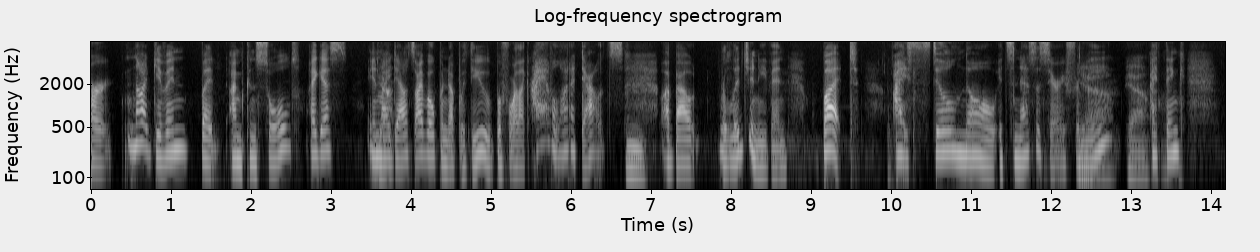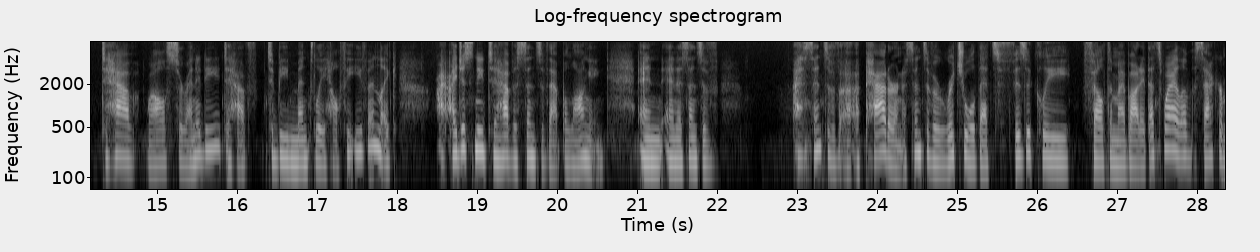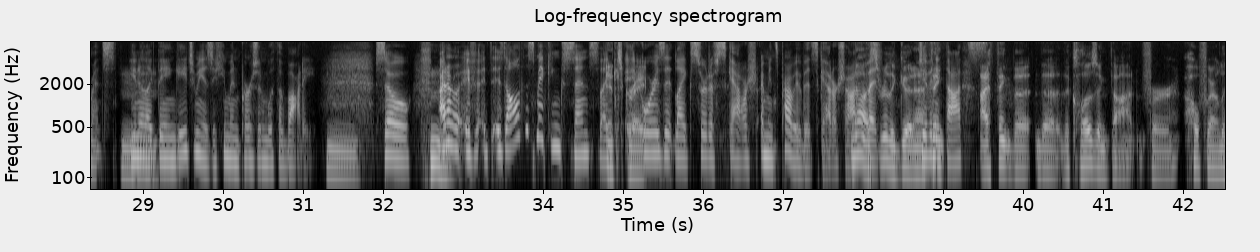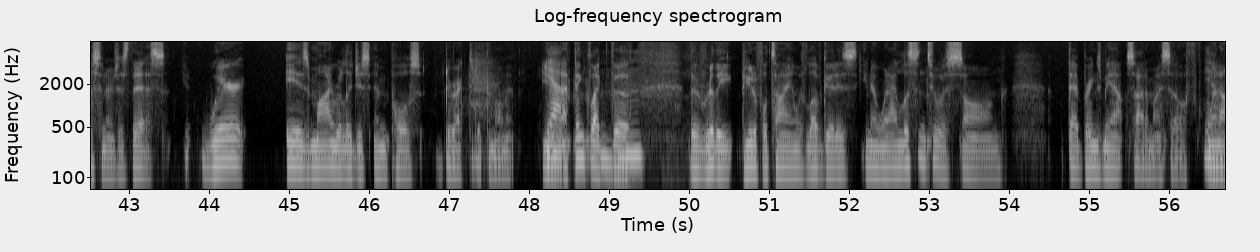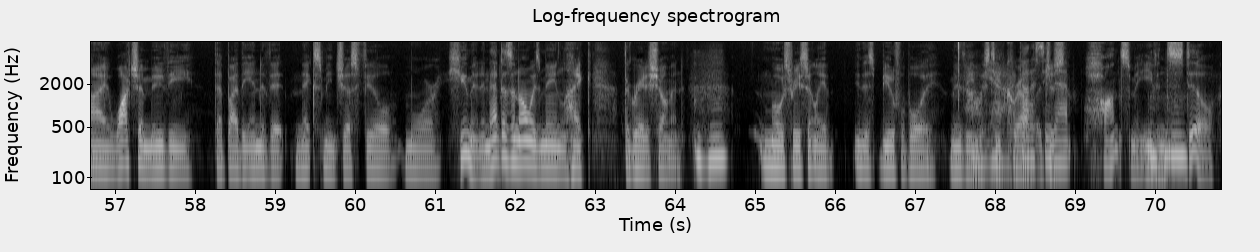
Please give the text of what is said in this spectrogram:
are not given but i'm consoled i guess in my doubts i've opened up with you before like i have a lot of doubts Hmm. about religion even but i still know it's necessary for Yeah. me Yeah. I think to have well serenity, to have to be mentally healthy, even like I, I just need to have a sense of that belonging, and and a sense of a sense of a, a pattern, a sense of a ritual that's physically felt in my body. That's why I love the sacraments. You know, like hmm. they engage me as a human person with a body. Hmm. So I don't know if is all this making sense. Like, It's great. or is it like sort of scatter? I mean, it's probably a bit scattershot. No, but it's really good. And Do you I have any think, thoughts? I think the, the the closing thought for hopefully our listeners is this: Where is my religious impulse directed at the moment? You Yeah. Mm-hmm. and I think like the the really beautiful tie-in with Love Good is you know when I listen to a song that brings me outside of myself. When I watch a movie that by the end of it makes me just feel more human, and that doesn't always mean like The Greatest Showman. Mm-hmm. Most recently, in this beautiful boy movie Oh, with Steve yeah, I Carell, it just that. Mm-hmm. haunts me even still.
